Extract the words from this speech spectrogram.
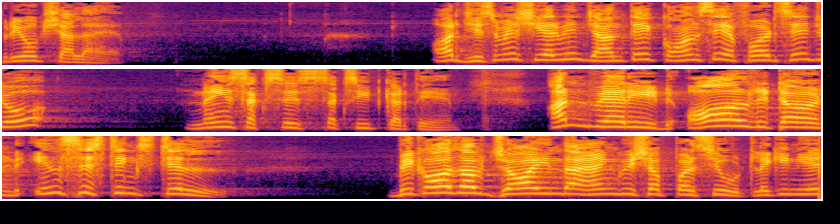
प्रयोगशाला है। और जिसमें शेयरविंद जानते हैं कौन से एफर्ट्स हैं जो नहीं सक्सेस सक्सीड करते हैं। Unwearied all return insisting still because of joy in the anguish of pursuit लेकिन ये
